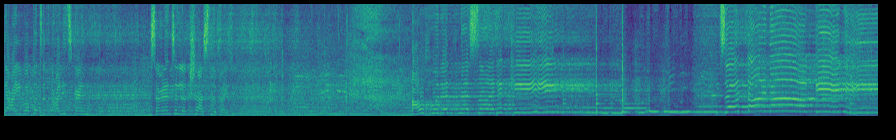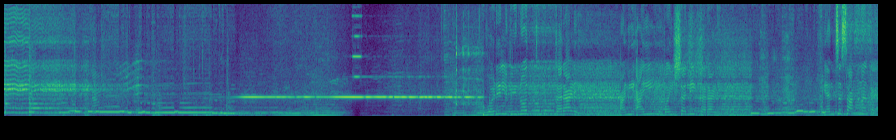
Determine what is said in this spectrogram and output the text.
त्या आईबापाचं काळीच काय म्हणतात? सगळ्यांचं लक्ष असलं पाहिजे. वडील विनोद कराळे आणि आई वैशाली कराळे. यांचं सांगणं काय?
